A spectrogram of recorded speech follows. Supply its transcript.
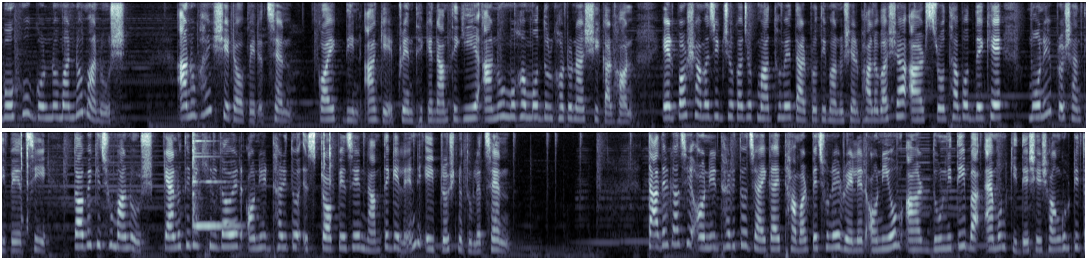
বহু গণ্যমান্য মানুষ। আনু ভাই সেটাও পেরেছেন। কয়েকদিন আগে ট্রেন থেকে নামতে গিয়ে আনু মোহাম্মদ দুর্ঘটনার শিকার হন। এরপর সামাজিক যোগাযোগ মাধ্যমে তার প্রতি মানুষের ভালোবাসা আর শ্রদ্ধাবোধ দেখে মনে প্রশান্তি পেয়েছি। তবে কিছু মানুষ কেন তিনি খিলগাঁওয়ের অনির্ধারিত স্টপেজে নামতে গেলেন এই প্রশ্ন তুলেছেন। তাদের কাছে অনির্ধারিত জায়গায় থামার পেছনে রেলের অনিয়ম আর দুর্নীতি বা এমনকি দেশে সংঘটিত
